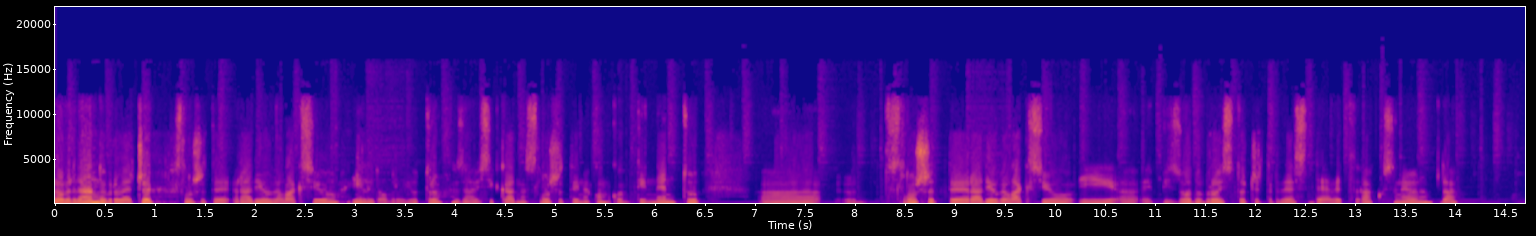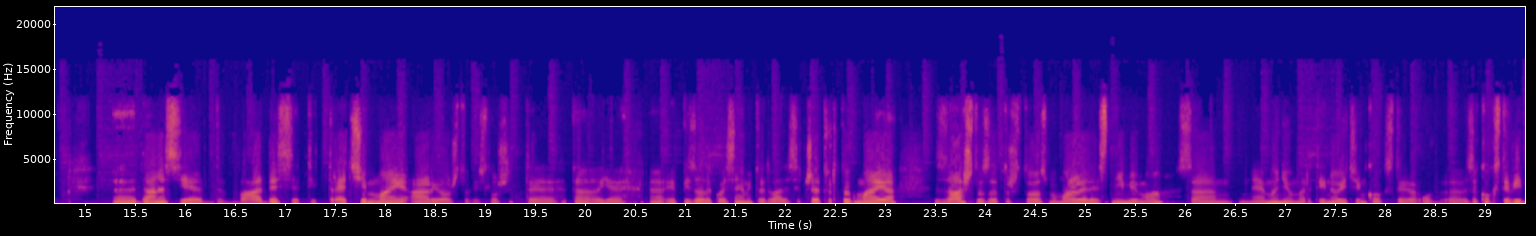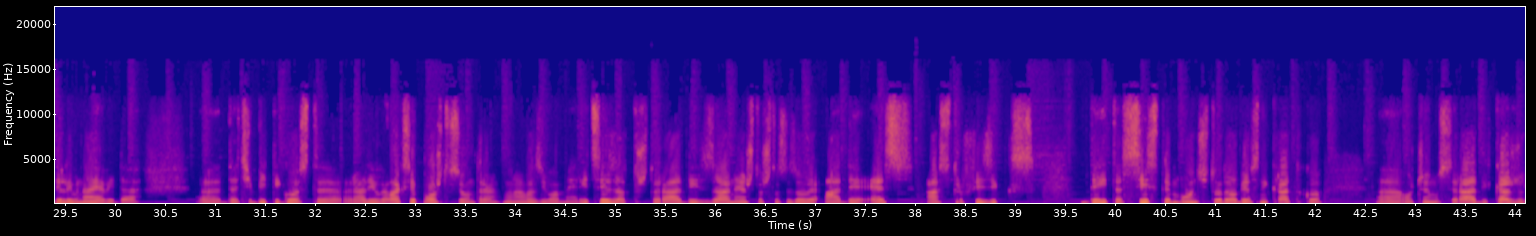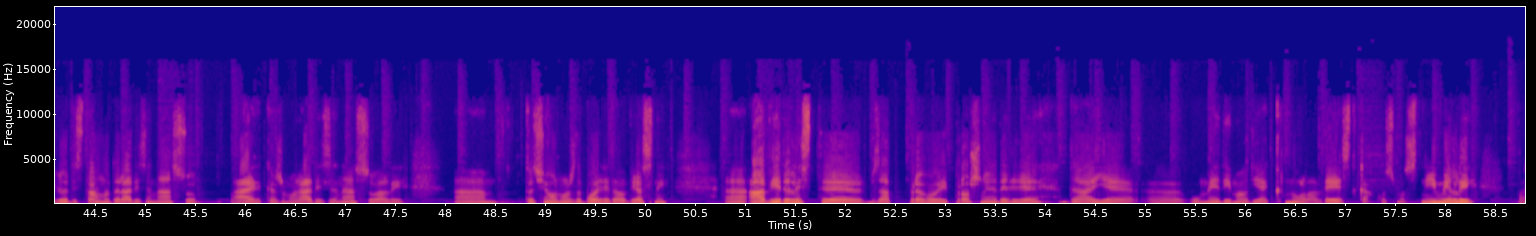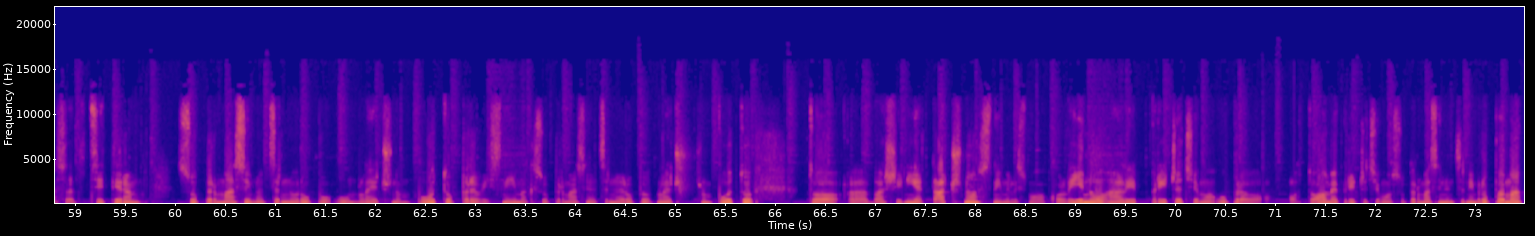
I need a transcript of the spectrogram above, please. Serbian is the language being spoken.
Dobar dan, dobro večer. Slušate Radio Galaksiju ili dobro jutro, zavisi kad nas slušate i na kom kontinentu. Uh, slušate Radio Galaksiju i uh, epizodu broj 149, ako se ne varam, da. E, danas je 23. maj, ali ovo što vi slušate da je e, epizoda koja se emituje 24. maja. Zašto? Zato što smo morali da je snimimo sa Nemanjom Martinovićem, kog ste, e, za kog ste videli u najavi da, da će biti gost Radio Galaksije, pošto se on trenutno nalazi u Americi, zato što radi za nešto što se zove ADS, Astrophysics Data System. On će to da objasni kratko uh, a, o čemu se radi. Kažu ljudi stalno da radi za NASU, ajde kažemo radi za NASU, ali a, to će on možda bolje da objasni. A, a videli ste zapravo i prošle nedelje da je a, u medijima odjeknula vest kako smo snimili, pa sad citiram, supermasivnu crnu rupu u mlečnom putu, prvi snimak supermasivne crne rupe u mlečnom putu, to a, baš i nije tačno, snimili smo okolinu, ali pričat ćemo upravo o tome, pričat ćemo o supermasivnim crnim rupama,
